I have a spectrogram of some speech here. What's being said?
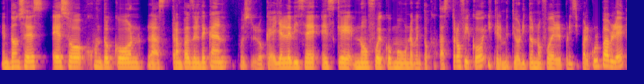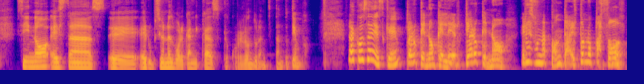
Entonces, eso junto con las trampas del decán, pues lo que ella le dice es que no fue como un evento catastrófico y que el meteorito no fue el principal culpable, sino estas eh, erupciones volcánicas que ocurrieron durante tanto tiempo. La cosa es que... Claro que no, Keller, claro que no. Eres una tonta, esto no pasó.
